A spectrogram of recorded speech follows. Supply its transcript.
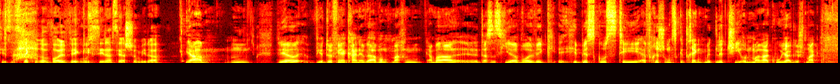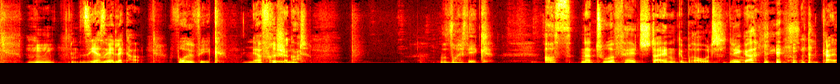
dieses leckere Wolwig, ich sehe das ja schon wieder. Ja, hm. wir, wir dürfen ja keine Werbung machen, aber äh, das ist hier Wolwig Hibiskus-Tee, Erfrischungsgetränk mit Litschi und Maracuja-Geschmack. Hm. Sehr, sehr lecker. Wolwig, erfrischend. Wolwig aus Naturfeldstein gebraut. Ja. Nee, gar nicht. keine,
